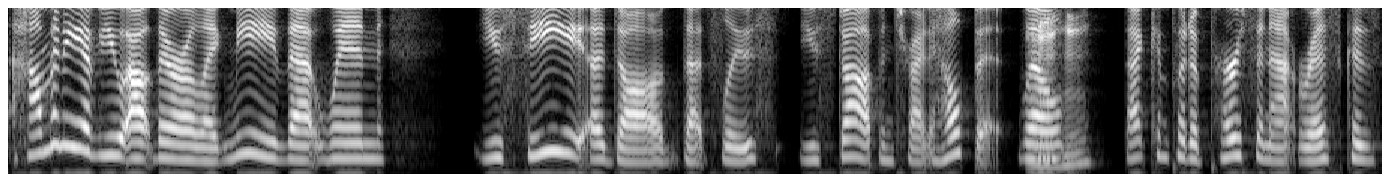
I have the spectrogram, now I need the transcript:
how many of you out there are like me that when you see a dog that's loose, you stop and try to help it? Well, Mhm. that can put a person at risk because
